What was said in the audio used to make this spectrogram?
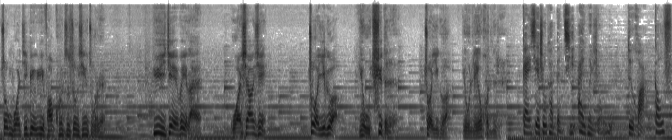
中国疾病预防控制中心主任。预见未来，我相信，做一个有趣的人，做一个有灵魂的人。感谢收看本期《爱问人物》对话高福。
